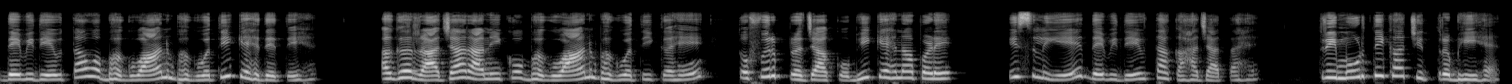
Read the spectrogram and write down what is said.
देवी देवता व भगवान भगवती कह देते हैं। अगर राजा रानी को भगवान भगवती कहें तो फिर प्रजा को भी कहना पड़े, इसलिए देवी देवता कहा जाता है। त्रिमूर्ति का चित्र भी है।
